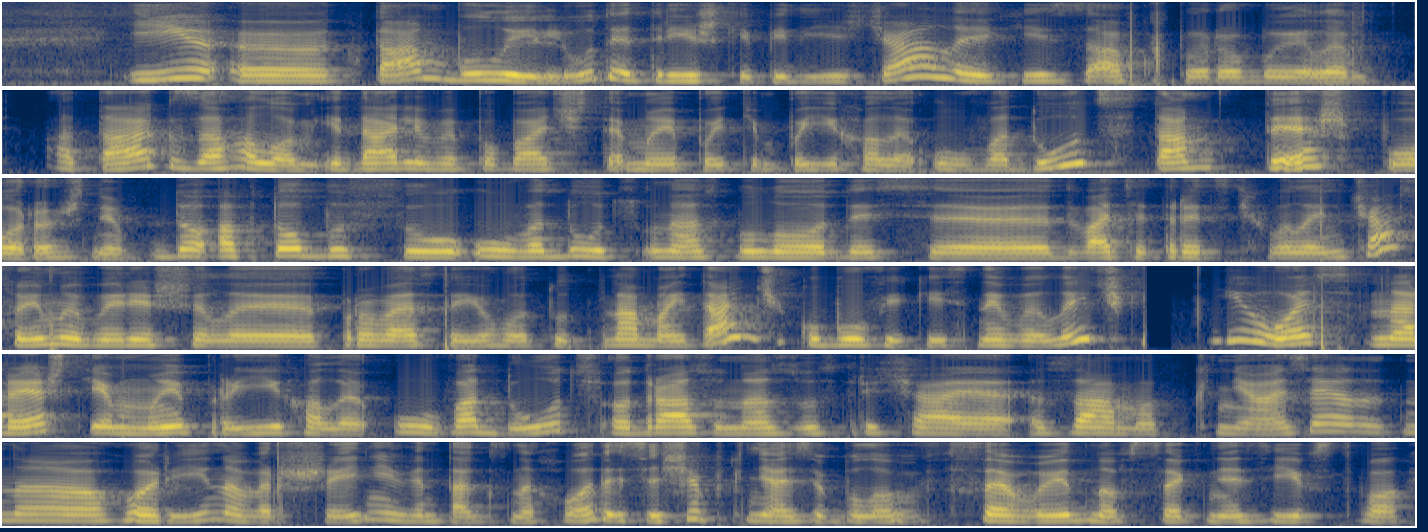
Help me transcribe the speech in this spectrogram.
І е, там були люди, трішки під'їжджали, якісь закупи робили. А так, загалом, і далі ви побачите, ми потім поїхали у Вадуц, там теж порожньо. До автобусу у Вадуц у нас було десь е, 20-30 хвилин часу, і ми вирішили провести його тут на майданчику, був якийсь невеличкий. І ось нарешті ми приїхали у Вадуц. Одразу нас зустрічає замок князя на горі, на вершині. Він так знаходиться, щоб князю було все видно, все князівство.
